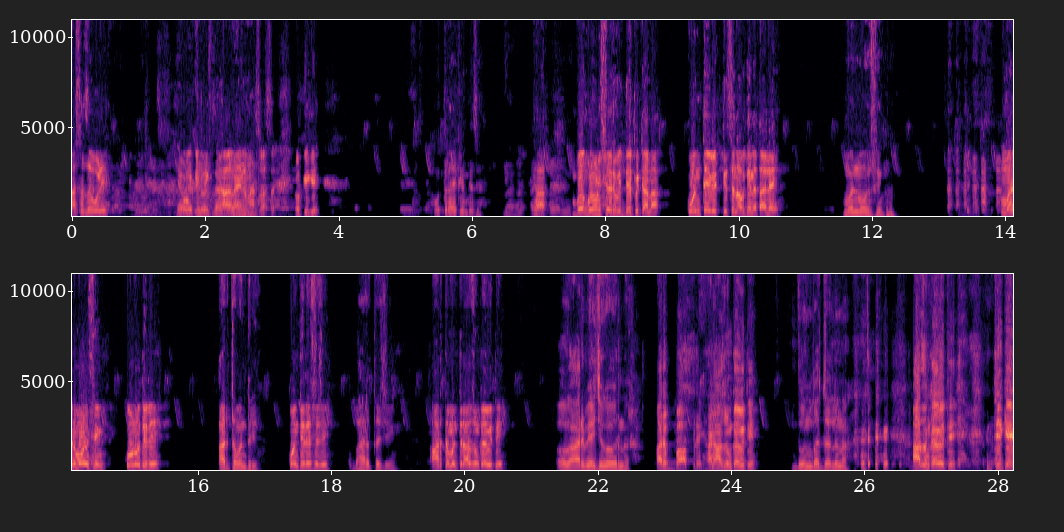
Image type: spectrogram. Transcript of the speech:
असं जवळ ये. हा नाही नाही, असं. ओके घे. उत्तर ऐकलं त्याचं? हा. बंगळुरू शहर विद्यापीठाला कोणत्या व्यक्तीचं नाव देण्यात आलंय? मनमोहन सिंग. मनमोहन सिंग. कोण होते ते? अर्थमंत्री. कोणत्या देशाचे? भारताचे. अर्थमंत्री अजून काय होते? आरबीआयचे गव्हर्नर अरे बापरे. आणि अजून काय होते? दोन बाद झालं ना. अजून काय होते? ठीक आहे.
